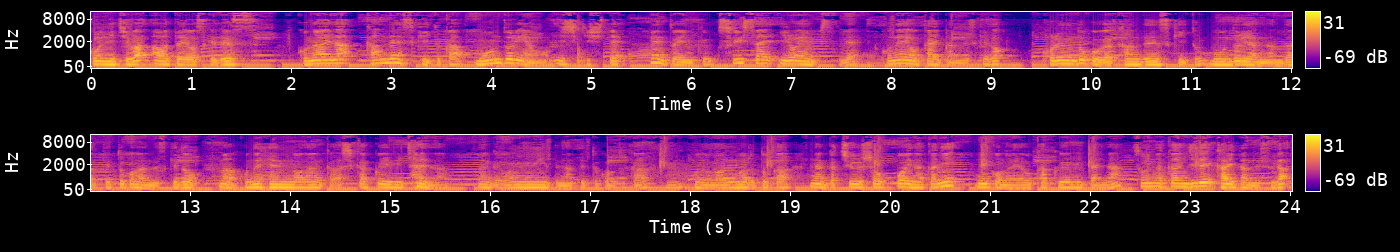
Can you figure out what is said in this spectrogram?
こんにちは、粟田洋介です。この間、カンデンスキーとかモンドリアンを意識して、ペンとインク、水彩色鉛筆でこの絵を描いたんですけど、これのどこがカンデンスキーとモンドリアンなんだっていうとこなんですけど、まあこの辺のなんか四角いみたいななんかウィンウィンってなってるところとか、この丸々とか、なんか抽象っぽい中に猫の絵を描くみたいな、そんな感じで描いたんですが、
